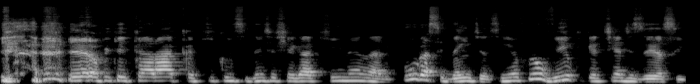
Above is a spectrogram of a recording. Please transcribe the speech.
E eu fiquei, caraca, que coincidência chegar aqui, né, velho? Puro acidente, assim. Eu fui ouvir o que, que ele tinha a dizer, assim.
